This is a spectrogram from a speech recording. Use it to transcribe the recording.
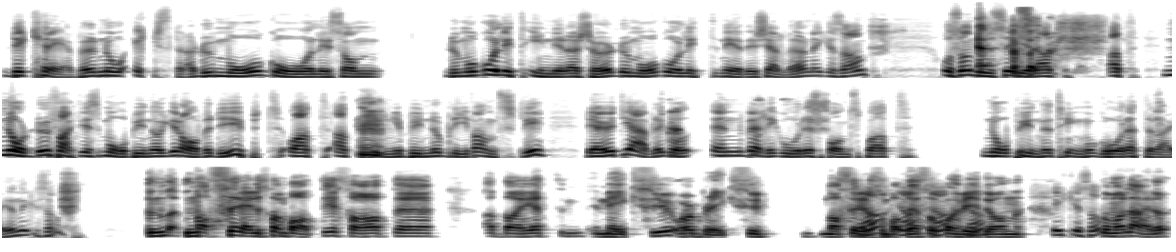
det krever noe ekstra. Du må gå liksom Du må gå litt inn i deg sjøl, du må gå litt ned i kjelleren, ikke sant? Og som du sier, at, at, når du faktisk må begynne å grave dypt, og at, at ting begynner å bli vanskelig, det er jo et god, en veldig god respons på at nå begynner ting å gå rette veien, ikke sant? Nasser El Sambati sa at uh, diet makes you or breaks you. Nasser ja, El Sambati, ja, jeg så på den videoen. Ja, så man lærer,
